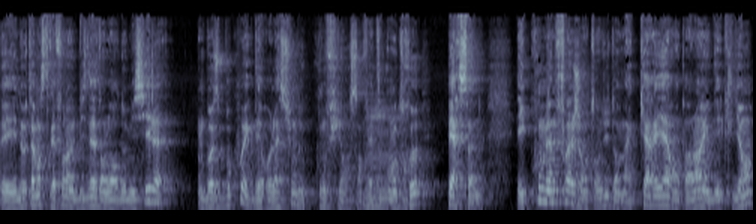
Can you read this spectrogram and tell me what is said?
et notamment c'est très fort dans le business, dans leur domicile, on bosse beaucoup avec des relations de confiance en fait mmh. entre personnes. Et combien de fois j'ai entendu dans ma carrière en parlant avec des clients,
